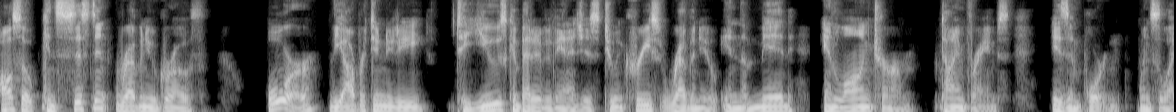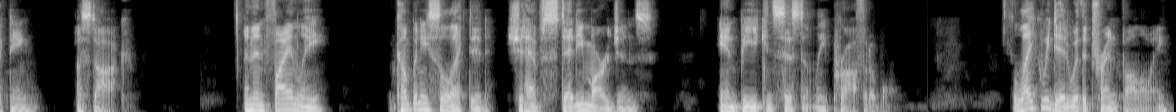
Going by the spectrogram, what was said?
Also, consistent revenue growth or the opportunity to use competitive advantages to increase revenue in the mid and long term timeframes is important when selecting a stock. And then finally, companies selected should have steady margins and be consistently profitable. Like we did with the trend following,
